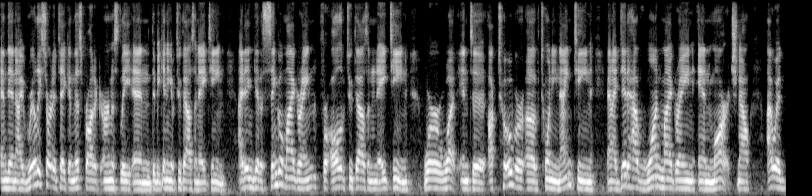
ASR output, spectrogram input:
and then I really started taking this product earnestly in the beginning of 2018. I didn't get a single migraine for all of 2018. We're what into October of 2019, and I did have one migraine in March. Now I would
